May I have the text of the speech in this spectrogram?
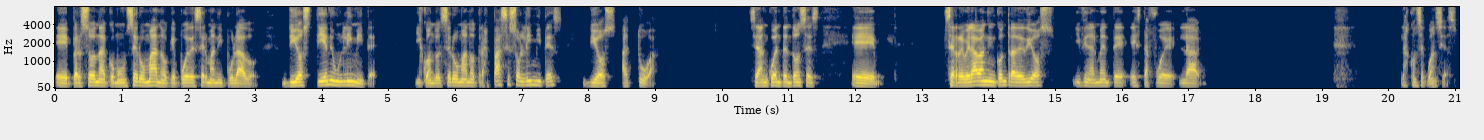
eh, persona como un ser humano que puede ser manipulado. Dios tiene un límite y cuando el ser humano traspase esos límites, Dios actúa. Se dan cuenta entonces, eh, se rebelaban en contra de Dios y finalmente esta fue la, las consecuencias.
